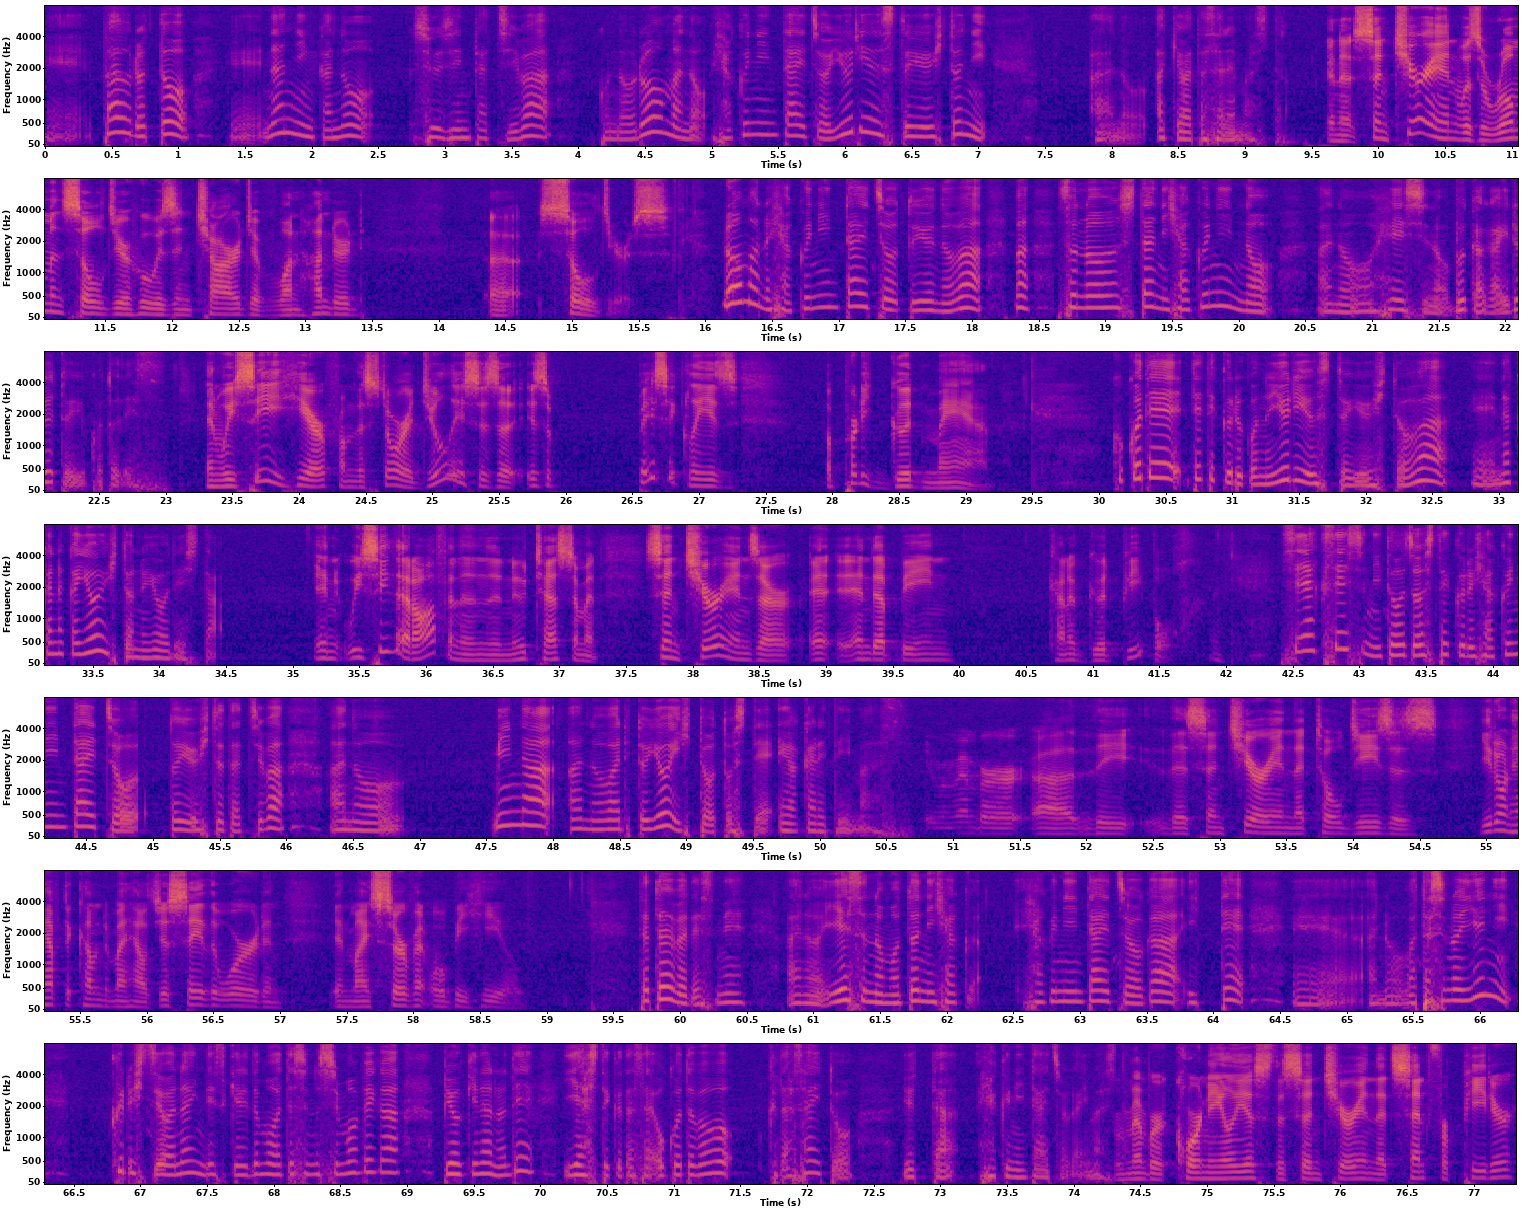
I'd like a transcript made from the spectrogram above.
えーパウロと、えー何人かの囚人たちはこのローマの百人隊長ユリウスという人にあの明け渡されました。And a centurion was a Roman soldier who was in charge of 100 uh, soldiers. ローマの百人隊長というのは、まあ、その下に100人のあの兵士の部下がいるということです。And we see here from the story, Julius is a, is a basically is a pretty good man. ここで出てくるこのユリウスという人は、えーなかなか良い人のようでした。And we see that often in the New Testament. Centurions are e- end up being kind of good people. 新約聖書に登場してくる百人隊長という人たちはあのみんなあの割と良い人として描かれています。Remember uh, the the centurion that told Jesus, "You don't have to come to my house. Just say the word, and and my servant will be healed." 例えばですねあのイエスのもとに 100, 100人隊長が行って、えーあの私の家に来る必要はないんですけれども私のしもべが病気なので癒してくださいお言葉をくださいと言った100人隊長がいました Remember Cornelius, the centurion that sent for Peter,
